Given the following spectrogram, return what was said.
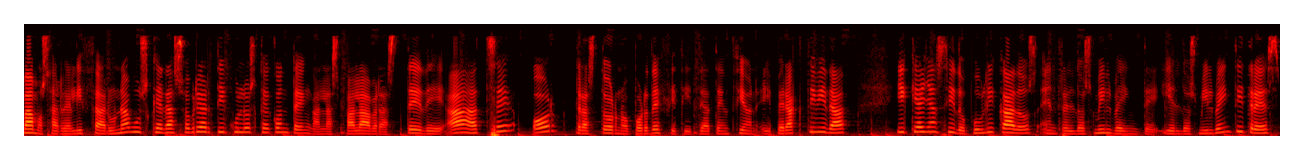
vamos a realizar una búsqueda sobre artículos que contengan las palabras TDAH o trastorno por déficit de atención e hiperactividad y que hayan sido publicados entre el 2020 y el 2023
